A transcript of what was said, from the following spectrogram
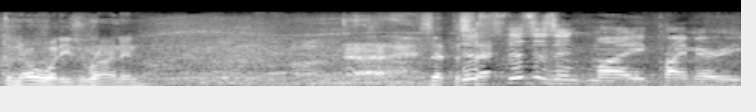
Wants to know what he's running. Uh, is that the This set? this isn't my primary.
